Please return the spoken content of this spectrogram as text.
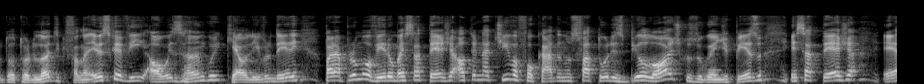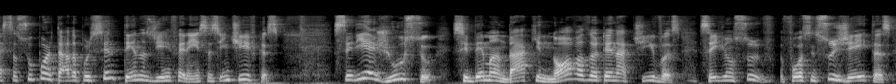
Dr. Ludwig falando, eu escrevi Always Hungry, que é o livro dele, para promover uma estratégia alternativa focada nos fatores biológicos do ganho de peso, estratégia essa suportada por centenas de referências científicas. Seria justo se demandar que novas alternativas sejam su fossem sujeitas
